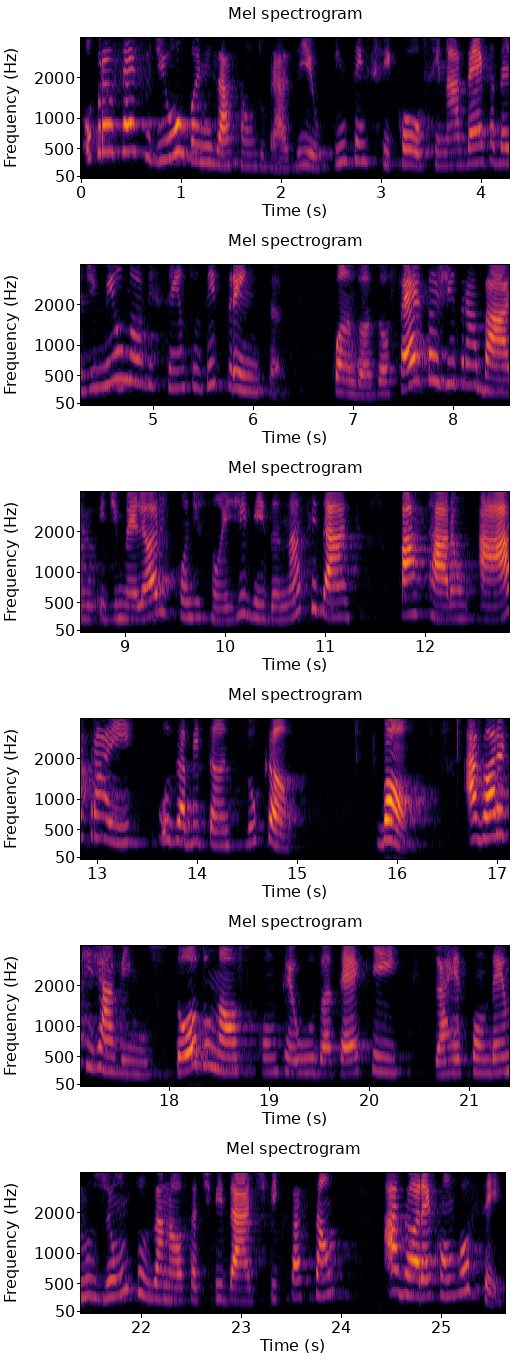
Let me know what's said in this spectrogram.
O processo de urbanização do Brasil intensificou-se na década de 1930, quando as ofertas de trabalho e de melhores condições de vida nas cidades passaram a atrair os habitantes do campo. Bom, agora que já vimos todo o nosso conteúdo até aqui, já respondemos juntos a nossa atividade de fixação, agora é com você.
